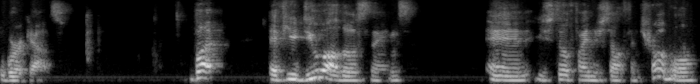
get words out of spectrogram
workouts. But if you do all those things and you still find yourself in trouble,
